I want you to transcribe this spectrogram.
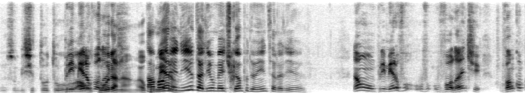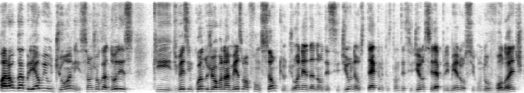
um substituto primeiro à altura, volante. né? É o Tá uma primeiro. avenida ali, o meio de campo do Inter ali. Não, o primeiro vo- o volante, vamos comparar o Gabriel e o Johnny, são jogadores que de vez em quando jogam na mesma função, que o Johnny ainda não decidiu, né? Os técnicos não decidiram se ele é primeiro ou segundo volante.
